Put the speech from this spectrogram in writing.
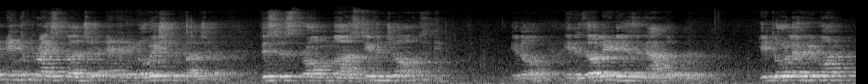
an enterprise culture and an innovation culture. This is from uh, Stephen Jobs. You know, in his early days in Apple, he told everyone,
